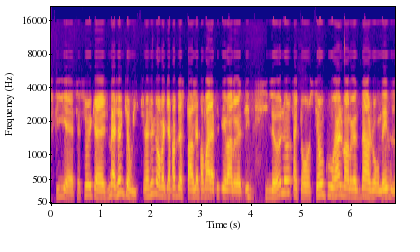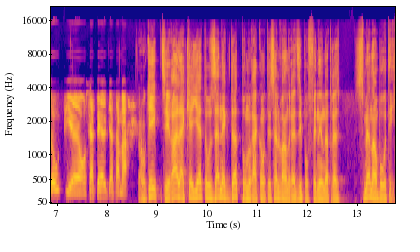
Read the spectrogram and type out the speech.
Sophie. Euh, c'est sûr que j'imagine que oui. J'imagine qu'on va être capable de se parler pas mal à tous les vendredis d'ici là, là. Fait qu'on se tient au courant le vendredi dans la journée, nous autres, puis on s'appelle quand ça marche. OK. Tu iras à la cueillette aux anecdotes pour nous raconter ça le vendredi pour finir notre semaine en beauté.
